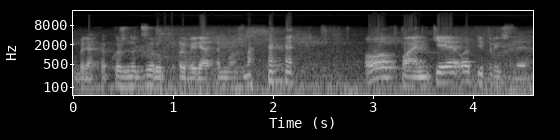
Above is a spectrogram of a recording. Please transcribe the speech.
Бляха, кожну дзюру перевіряти можна. Опаньки, от і прийшли.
